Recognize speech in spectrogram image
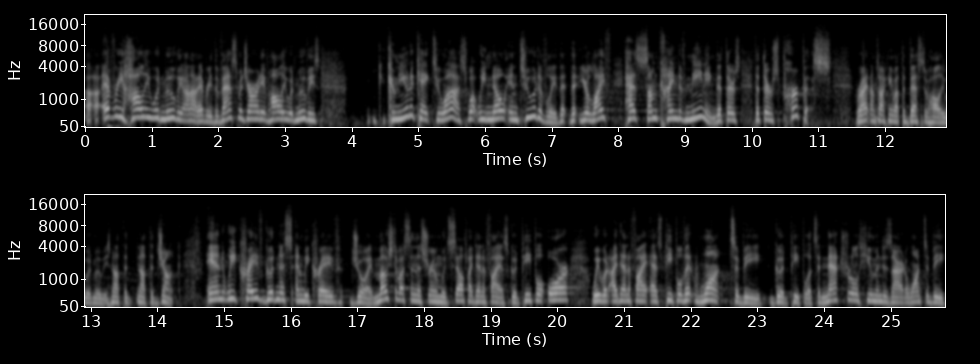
Uh, every Hollywood movie, or not every, the vast majority of Hollywood movies communicate to us what we know intuitively that, that your life has some kind of meaning, that there's, that there's purpose, right? I'm talking about the best of Hollywood movies, not the, not the junk. And we crave goodness and we crave joy. Most of us in this room would self identify as good people, or we would identify as people that want to be good people. It's a natural human desire to want to be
